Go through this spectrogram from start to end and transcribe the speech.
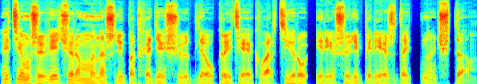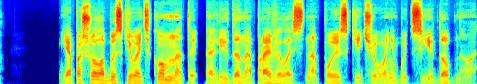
Этим же вечером мы нашли подходящую для укрытия квартиру и решили переждать ночь там. Я пошел обыскивать комнаты, а Лида направилась на поиски чего-нибудь съедобного.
